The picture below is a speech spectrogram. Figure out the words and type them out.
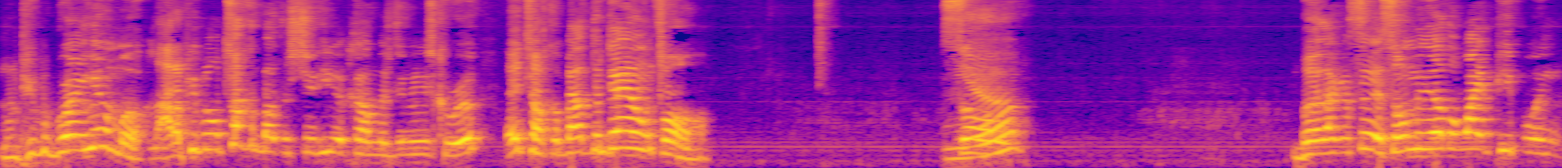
When people bring him up, a lot of people don't talk about the shit he accomplished in his career. They talk about the downfall. So. But like I said, so many other white people in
